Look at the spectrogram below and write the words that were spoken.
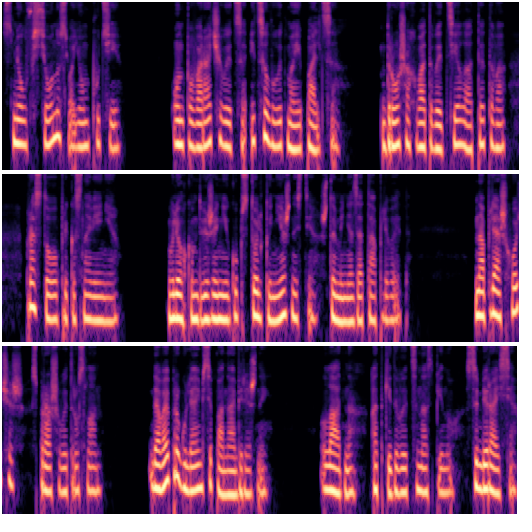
смел все на своем пути. Он поворачивается и целует мои пальцы. Дрожь охватывает тело от этого простого прикосновения. В легком движении губ столько нежности, что меня затапливает. «На пляж хочешь?» — спрашивает Руслан. «Давай прогуляемся по набережной». Ладно, откидывается на спину. Собирайся.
